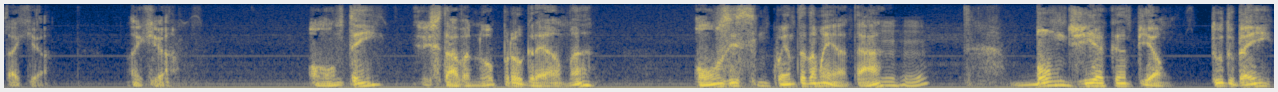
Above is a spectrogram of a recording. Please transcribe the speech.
Tá aqui, ó. Aqui, ó. Ontem eu estava no programa 11h50 da manhã, tá? Uhum. Bom dia, campeão. Tudo bem?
